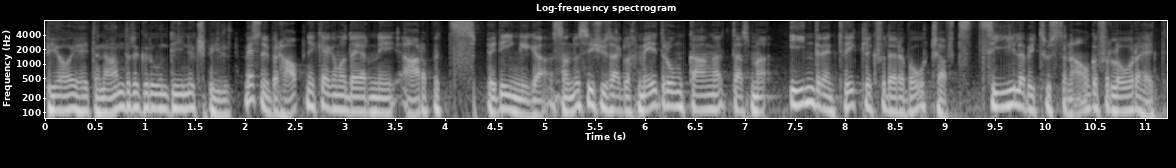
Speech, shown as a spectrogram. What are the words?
Bei euch hat ein anderer Grund hineingespielt. Wir sind überhaupt nicht gegen moderne Arbeitsbedingungen, sondern es ist uns eigentlich mehr darum gegangen, dass man in der Entwicklung von dieser Botschaft das Ziel ein bisschen aus den Augen verloren hat.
